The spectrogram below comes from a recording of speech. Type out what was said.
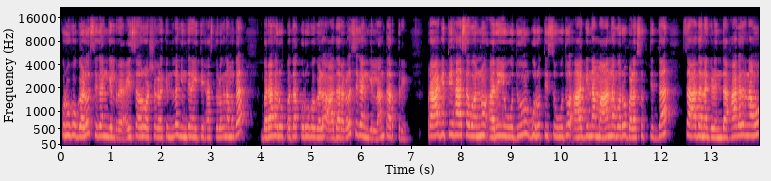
ಕುರುಹುಗಳು ಸಿಗಂಗಿಲ್ರಿ. ಐದು ಸಾವಿರ ವರ್ಷಗಳಕ್ಕಿಂತಲೂ ಹಿಂದಿನ ಇತಿಹಾಸದೊಳಗೆ ನಮಗೆ ಬರಹ ರೂಪದ ಕುರುಹುಗಳು, ಆಧಾರಗಳು ಸಿಗಂಗಿಲ್ಲ ಅಂತ ಅರ್ಥ ರೀ. ಪ್ರಾಗಿತಿಹಾಸವನ್ನು ಅರಿಯುವುದು, ಗುರುತಿಸುವುದು ಆಗಿನ ಮಾನವರು ಬಳಸುತ್ತಿದ್ದ ಸಾಧನಗಳಿಂದ. ಹಾಗಾದ್ರೆ ನಾವು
